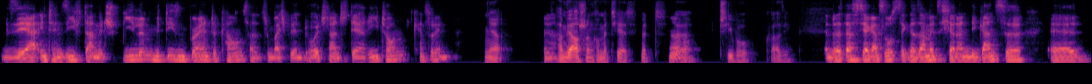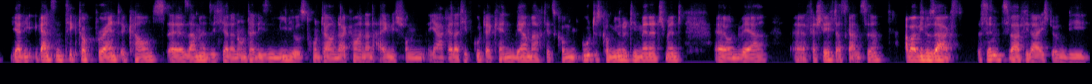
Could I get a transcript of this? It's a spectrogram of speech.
sehr intensiv damit spielen, mit diesen Brand-Accounts. Also zum Beispiel in Deutschland der Riton. Kennst du den? Ja. ja. Haben wir auch schon kommentiert mit ja. äh, Chibo quasi. Das ist ja ganz lustig. Da sammelt sich ja dann die ganze äh, ja, die ganzen TikTok-Brand-Accounts äh, sammeln sich ja dann unter diesen Videos drunter und da kann man dann eigentlich schon ja, relativ gut erkennen, wer macht jetzt com gutes Community-Management äh, und wer äh, verschläft das Ganze. Aber wie du sagst, es sind zwar vielleicht irgendwie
